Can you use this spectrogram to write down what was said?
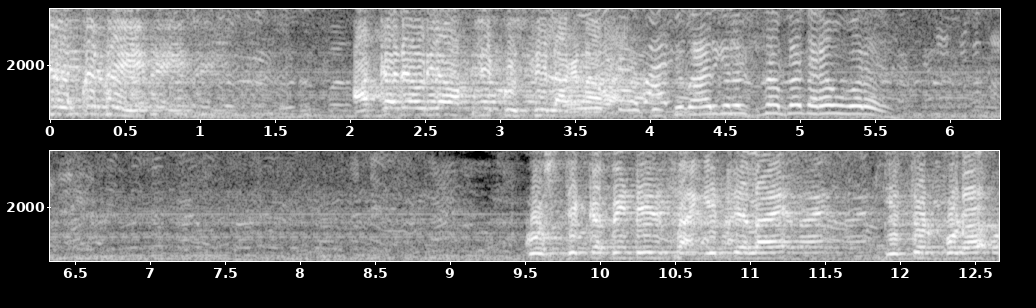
देवकते आखाड्यावर या आपली कुस्ती लागणार आहे. कुस्ती बाहेर गेल्या संपला धरा उभा राहा. कुस्ती कमिटीने सांगितलेलं आहे. इथून पुढं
